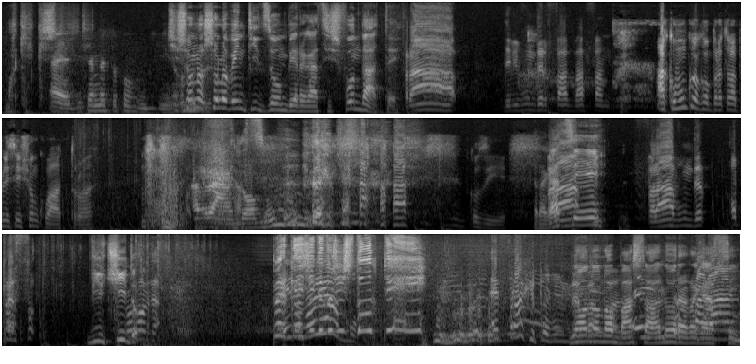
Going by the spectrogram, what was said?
Ma che che Eh, ti sei messo tu vicino. Ci sono solo 20 zombie, ragazzi, sfondate. Fra, devi Wunderwaffali. Ah, comunque ho comprato la PlayStation 4, eh. A random. Così. Ragazzi, Fra, Wunder... Ho perso... vi uccido. No, no, Perché non siete così stolti? È Fra che può No, Wunderwaffali. no, no, basta. Eh, Allora, ragazzi,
